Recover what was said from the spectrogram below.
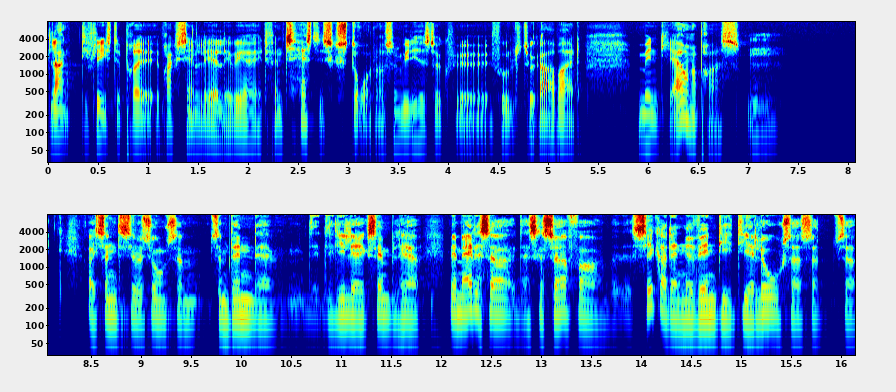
langt de fleste præ- praktiserende læger leverer et fantastisk stort og samvittighedsstykke øh, fuldt stykke arbejde, men de er under pres. Mm. Og i sådan en situation som, som den, der, det, det lille eksempel her, hvem er det så, der skal sørge for at sikre den nødvendige dialog, så, så, så,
